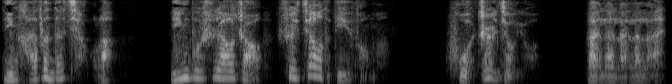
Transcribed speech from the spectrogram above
您还问得巧了，您不是要找睡觉的地方吗？我这儿就有，来来来来来。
